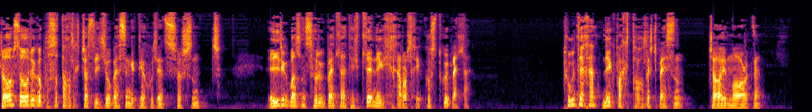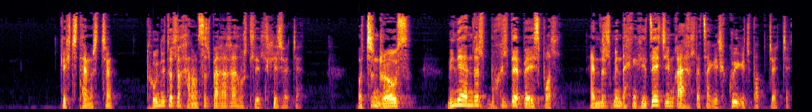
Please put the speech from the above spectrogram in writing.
Роуз өөрийгөө бусад тоглогчоос илүү байсан гэдгээ хүлээн зөвшөөрсөн ч эерэг болон сөрөг байдлаа тэгтлээ нэг их харуулахыг хүсдэггүй байлаа. Түүнтэй хамт нэг багт тоглогч байсан Joy Morgan гихч тамирчин түүний төлөө харамсаж байгаагаа хүртэл илэрхийлж байжээ. Учир нь Роуз миний амьдрал бүхэлдээ бейсбол амьдрал минь дахин хизээч юм гайхалтай цаг ирэхгүй гэж бодож байжээ.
